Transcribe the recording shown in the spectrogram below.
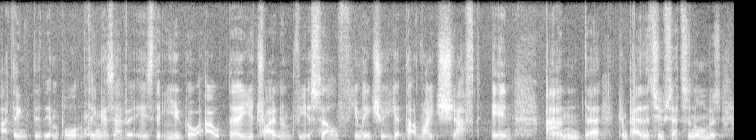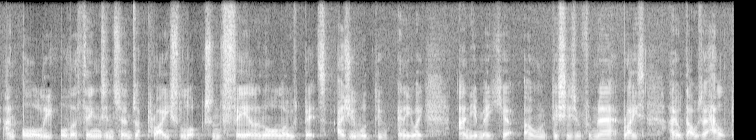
I think that the important thing as ever is that you go out there, you try them for yourself, you make sure you get that right shaft in and uh, compare the two sets of numbers and all the other things in terms of price, looks and feel and all those bits as you would do anyway and you make your own decision from there. Right, I hope that was a help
